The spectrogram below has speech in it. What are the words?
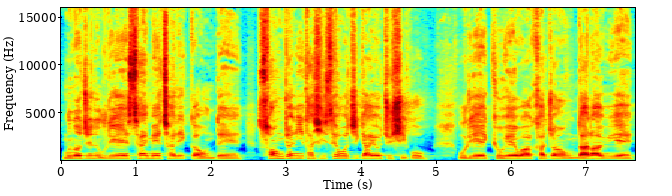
무너진 우리의 삶의 자리 가운데 성전이 다시 세워지게 하여 주시고 우리의 교회와 가정, 나라 위에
